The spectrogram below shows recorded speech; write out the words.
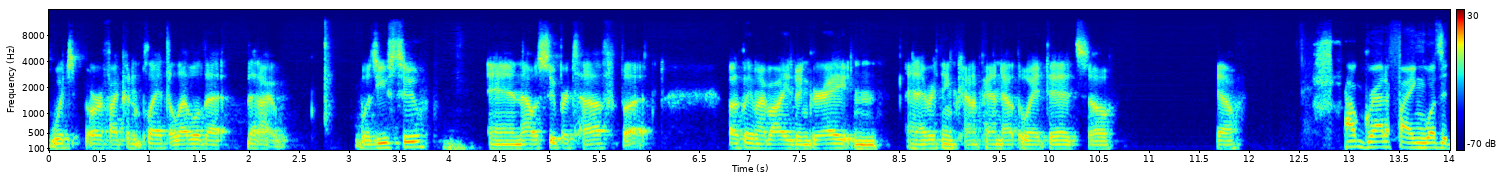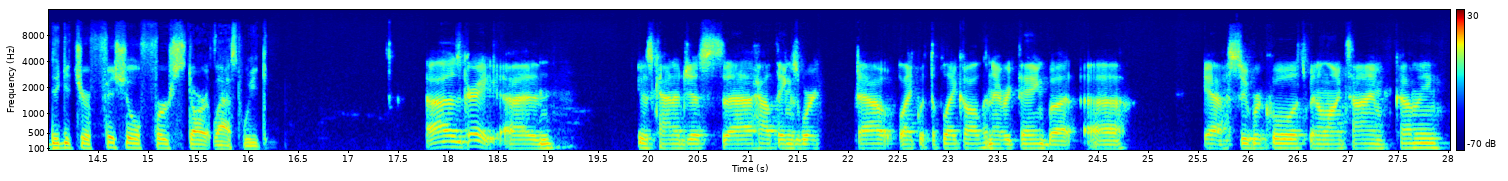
which, or if I couldn't play at the level that that I was used to, and that was super tough. But luckily, my body's been great, and and everything kind of panned out the way it did. So, yeah. How gratifying was it to get your official first start last week? Uh, it was great. Uh, it was kind of just uh, how things worked out, like with the play call and everything. But uh, yeah, super cool. It's been a long time coming.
